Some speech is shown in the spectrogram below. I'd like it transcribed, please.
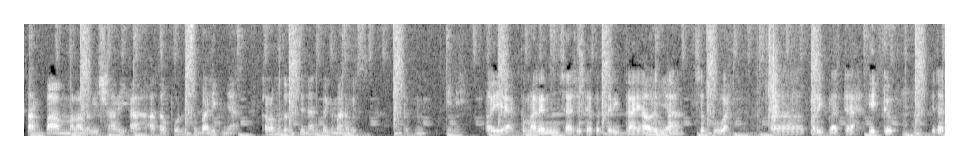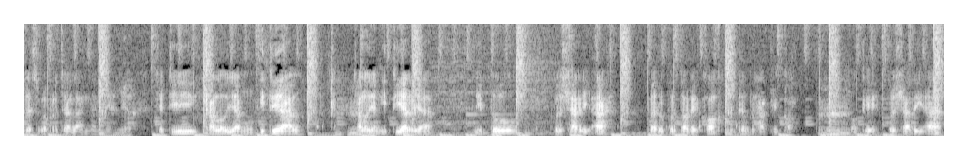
tanpa melalui syariah ataupun sebaliknya? Kalau menurut Jenan bagaimana Gus untuk ini? Oh iya, kemarin saya sudah bercerita ya Oh, tentang sebuah eh, peribadah hidup. Itu adalah sebuah perjalanan ya. Iya. Jadi kalau yang ideal Mhm. Kalau yang ideal ya itu bersyariah baru bertorekoh kemudian berhakikoh. Hmm. Oke, bersyariah,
